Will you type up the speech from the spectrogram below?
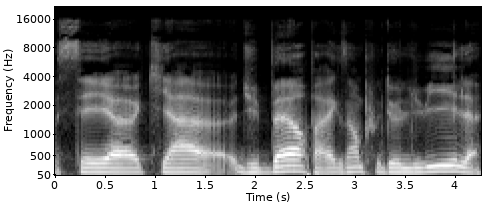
c'est qu'il y a du beurre par exemple ou de l'huile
